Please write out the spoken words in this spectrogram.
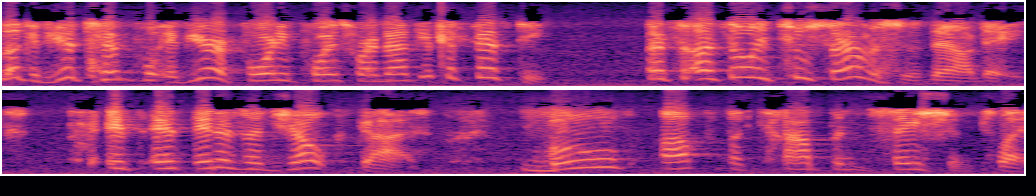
Look, if you're 10 po- if you're at 40 points right now, get to 50. That's, that's only two services nowadays. It, it, it is a joke, guys. Move up the compensation plan.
